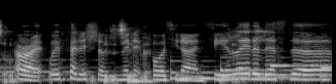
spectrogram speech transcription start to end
sort of All right, we're finished on minute 49. See you later, listener.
